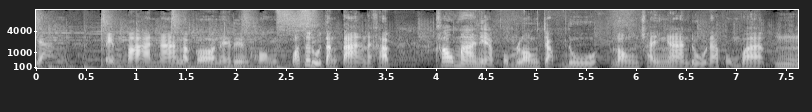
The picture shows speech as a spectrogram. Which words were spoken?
อย่างเต็มบานนะ แล้วก็ในเรื่องของวัสดุต่างๆนะครับ เข้ามาเนี่ยผมลองจับดูลองใช้งานดูนะ ผมว่าอืม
